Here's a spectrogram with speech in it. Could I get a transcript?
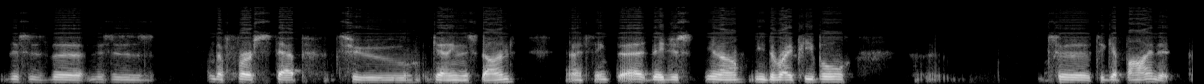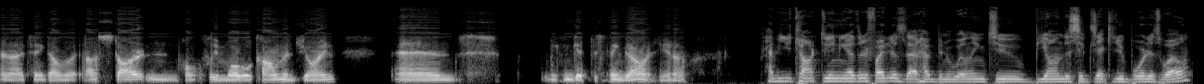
this is the this is the first step to getting this done. And I think that they just, you know, need the right people to to get behind it. And I think I'll, I'll start, and hopefully more will come and join, and we can get this thing going. You know. Have you talked to any other fighters that have been willing to be on this executive board as well?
